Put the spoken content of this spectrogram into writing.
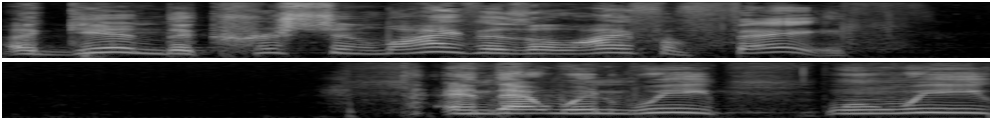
Again, the Christian life is a life of faith. And that when we when we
